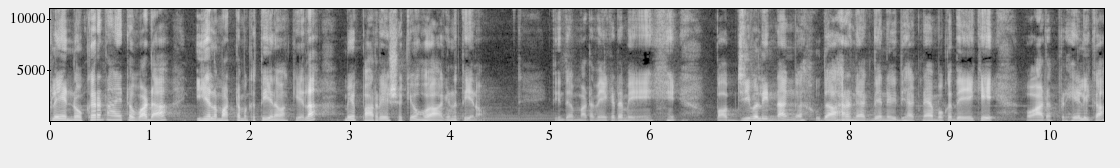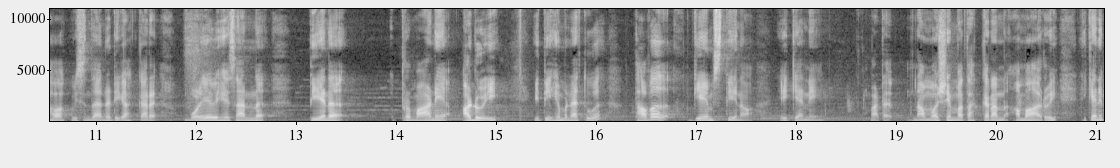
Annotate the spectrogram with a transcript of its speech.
ප්ලේ නොකරන අයට වඩා ඉහළ මට්ටමක තියෙනවා කියලා මේ පර්යේෂකයෝ හොයාගෙන තියෙනවා. තින්ද මට මේකට මේ පබ්ජීවලින් නං උදාහරණයක් දෙන්න විදිහක් නෑ. මොක දේකේ වාට ප්‍රහේලිකාවක් විසඳන්න ටිකක් කර මොලය වෙහෙසන්න තියෙන ප්‍රමාණය අඩුයි. ඉති එහෙම නැතුව තව ගේම්ස් තියෙනවා. එකන්නේ මට නම් වශයෙන් මතක් කරන්න අමාරුයි. එකන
